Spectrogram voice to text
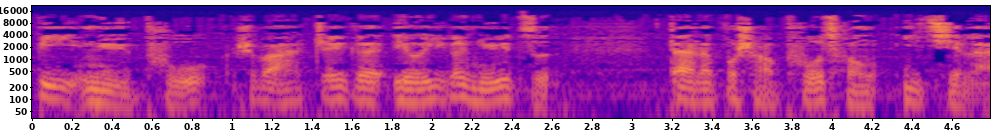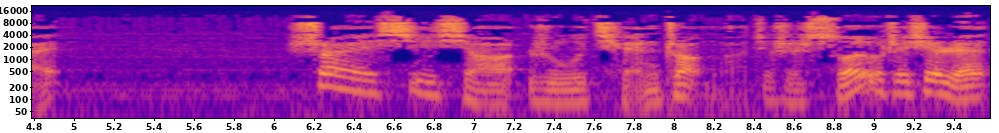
婢女仆是吧？这个有一个女子带了不少仆从一起来，帅细小如前状啊，就是所有这些人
